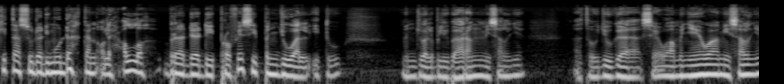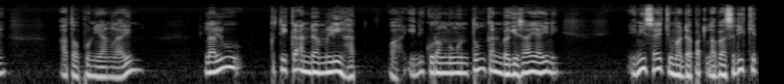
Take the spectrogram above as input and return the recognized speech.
kita sudah dimudahkan oleh Allah berada di profesi penjual itu, menjual beli barang misalnya, atau juga sewa menyewa misalnya, ataupun yang lain, lalu ketika Anda melihat, wah ini kurang menguntungkan bagi saya ini, ini saya cuma dapat laba sedikit.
